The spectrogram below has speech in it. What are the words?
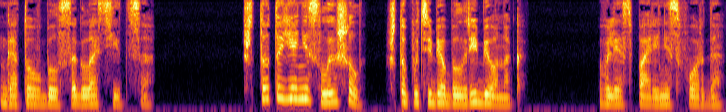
готов был согласиться. Что-то я не слышал, чтоб у тебя был ребенок. Влез парень из Форда.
